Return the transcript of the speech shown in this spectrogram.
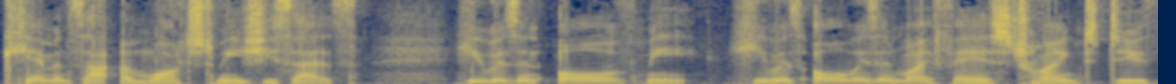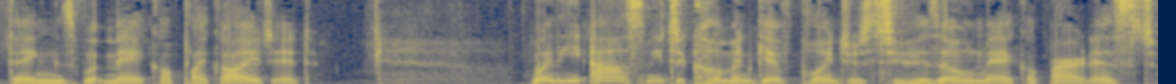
came and sat and watched me, she says. He was in awe of me. He was always in my face trying to do things with makeup like I did. When he asked me to come and give pointers to his own makeup artist,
